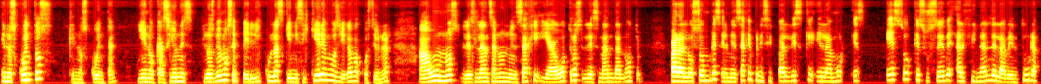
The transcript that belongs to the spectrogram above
en los cuentos que nos cuentan, y en ocasiones los vemos en películas que ni siquiera hemos llegado a cuestionar, a unos les lanzan un mensaje y a otros les mandan otro. Para los hombres el mensaje principal es que el amor es eso que sucede al final de la aventura,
